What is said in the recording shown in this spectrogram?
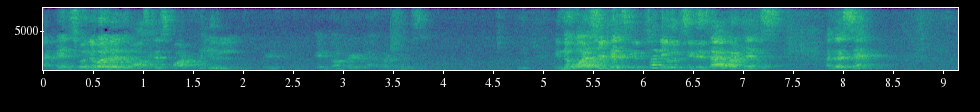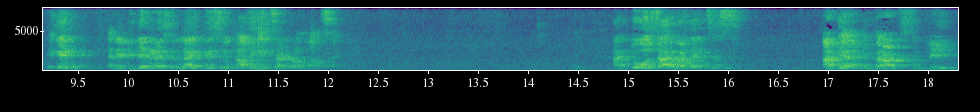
And hence, whenever there is a massless particle, you will encounter divergence. In the one sheet description, you will see this divergence, as I said, again, and a degeneration like this with nothing inserted on one side. And those divergences are there. You cannot simply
